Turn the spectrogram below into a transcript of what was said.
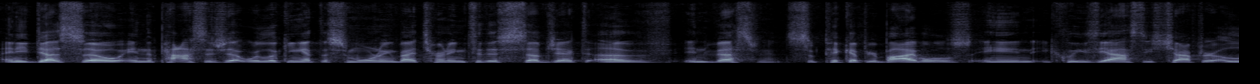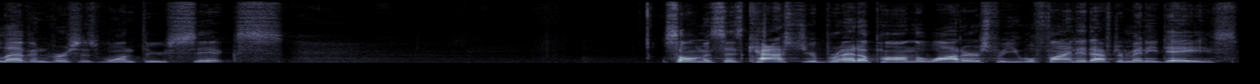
And he does so in the passage that we're looking at this morning by turning to this subject of investments. So pick up your Bibles in Ecclesiastes chapter 11, verses 1 through 6. Solomon says, Cast your bread upon the waters, for you will find it after many days.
